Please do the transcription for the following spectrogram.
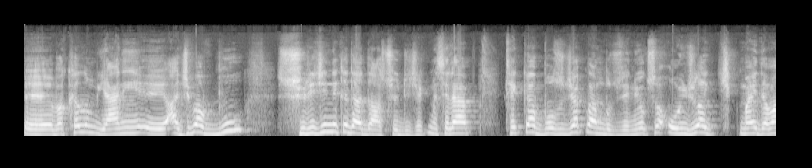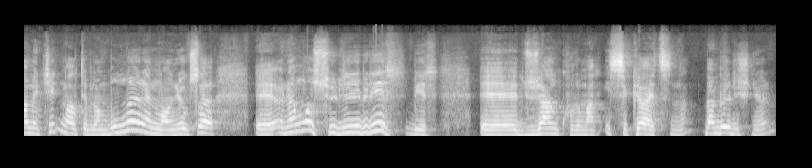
e, bakalım yani e, acaba bu süreci ne kadar daha sürecek? Mesela tekrar bozacaklar mı bu düzeni yoksa oyuncular çıkmaya devam edecek mi altyapıdan? Bunlar önemli olan yoksa e, önemli olan sürdürülebilir bir e, düzen kurmak istikrar açısından. Ben böyle düşünüyorum.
